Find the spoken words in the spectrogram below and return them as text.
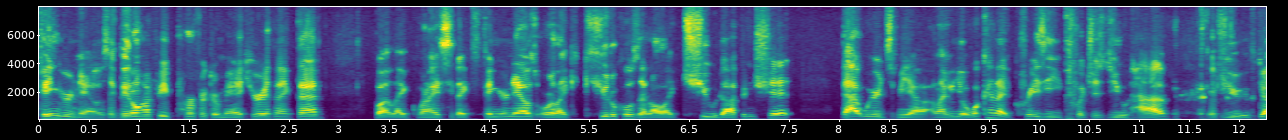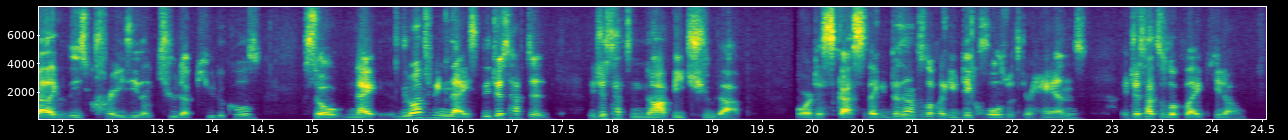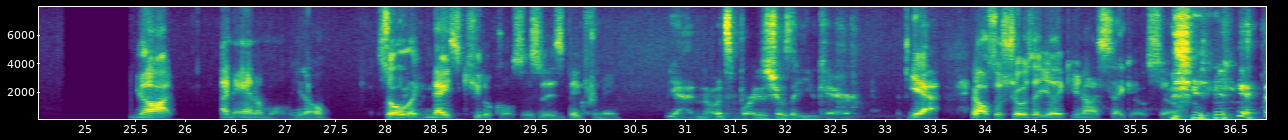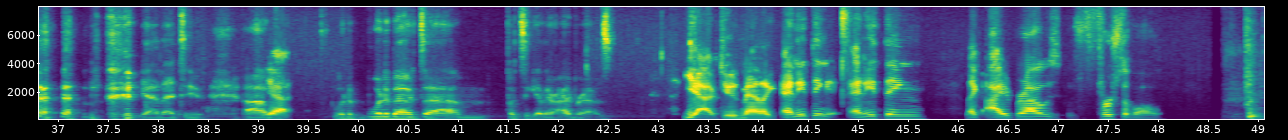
fingernails, like they don't have to be perfect or manicure or anything like that. But like when I see like fingernails or like cuticles that all like chewed up and shit, that weirds me out. I'm like, yo, what kind of crazy twitches do you have if you- you've got like these crazy like chewed up cuticles? So nice. They don't have to be nice. They just have to. They just have to not be chewed up or disgusted. Like it doesn't have to look like you dig holes with your hands. It just has to look like you know, not an animal. You know, so like nice cuticles is is big for me. Yeah, no, it's important. It shows that you care. Yeah, it also shows that you're like you're not a psycho. So yeah, that too. Um, yeah, What What about um, put together eyebrows? yeah, dude, man. Like anything, anything like eyebrows. First of all,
